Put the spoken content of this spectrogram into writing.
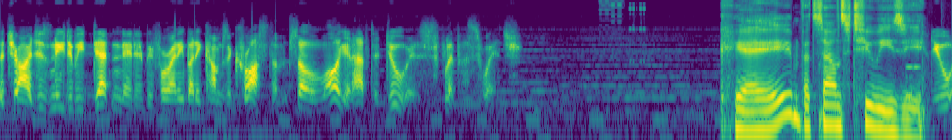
The charges need to be detonated before anybody comes across them, so all you'd have to do is flip a switch. Okay, that sounds too easy. You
